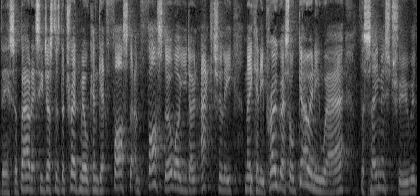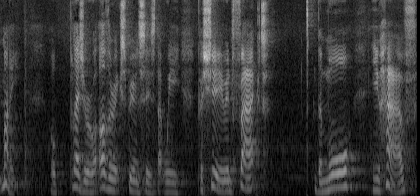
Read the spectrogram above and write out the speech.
this about it. See, just as the treadmill can get faster and faster while you don't actually make any progress or go anywhere, the same is true with money or pleasure or other experiences that we pursue. In fact, the more you have,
